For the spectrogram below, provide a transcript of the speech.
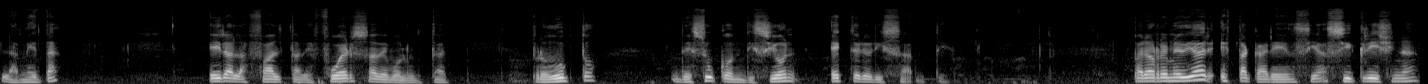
la meta era la falta de fuerza de voluntad, producto de su condición exteriorizante. Para remediar esta carencia, Sri Krishna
